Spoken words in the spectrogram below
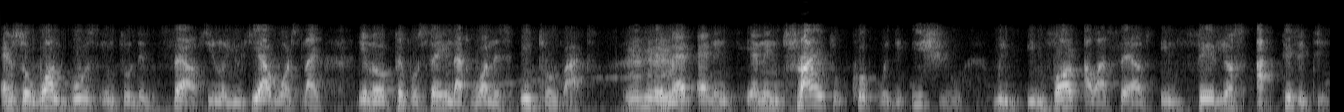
And so one goes into themselves. You know, you hear words like, you know, people saying that one is introvert. Mm-hmm. Amen. And in, and in trying to cope with the issue, we involve ourselves in various activities.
